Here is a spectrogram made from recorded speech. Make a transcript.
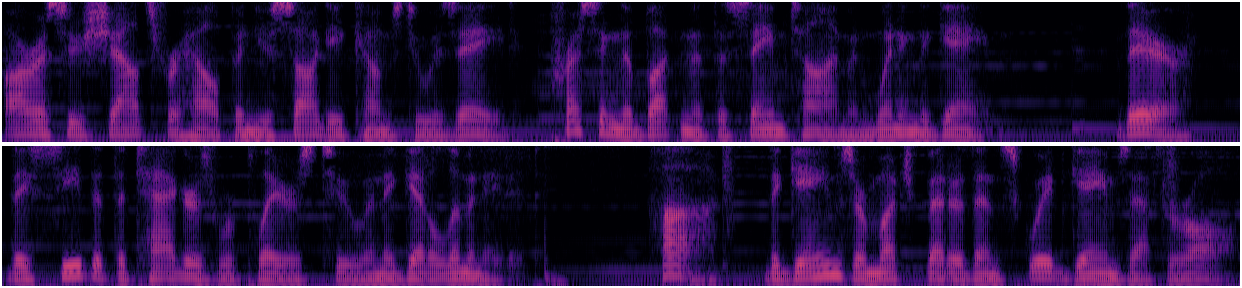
Arasu shouts for help and Usagi comes to his aid, pressing the button at the same time and winning the game. There, they see that the taggers were players too and they get eliminated. Ha, the games are much better than Squid Games after all.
